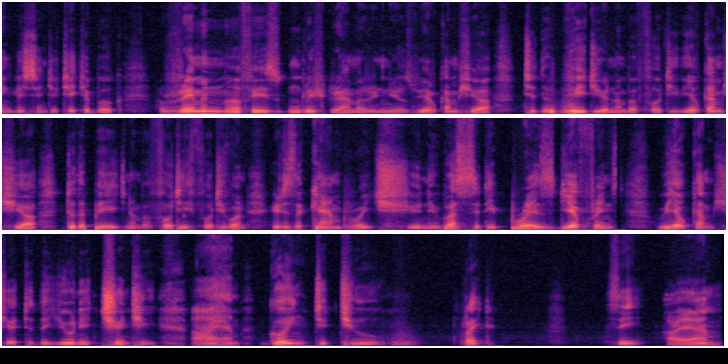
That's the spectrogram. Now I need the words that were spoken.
English Center. Take a book, Raymond Murphy's English Grammar in Use. We have come here to the video number 40. We have come here to the page number 40, 41. It is the Cambridge University Press. Dear friends, we have come here to the unit 20. I am going to do, right? See, I am,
